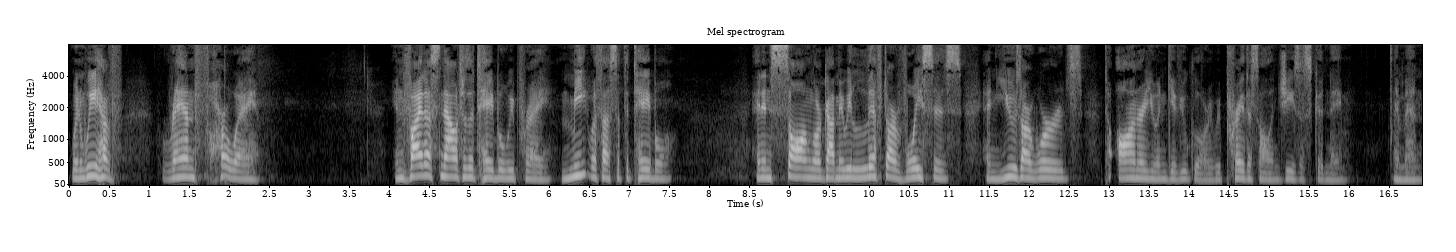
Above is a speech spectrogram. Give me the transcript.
When we have ran far away. Invite us now to the table, we pray. Meet with us at the table. And in song, Lord God, may we lift our voices and use our words to honor you and give you glory. We pray this all in Jesus' good name. Amen.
